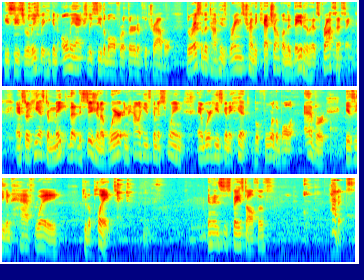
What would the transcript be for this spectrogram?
He sees the release, but he can only actually see the ball for a third of the travel. The rest of the time, his brain's trying to catch up on the data that's processing. And so he has to make that decision of where and how he's going to swing and where he's going to hit before the ball ever is even halfway to the plate. And this is based off of habits.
